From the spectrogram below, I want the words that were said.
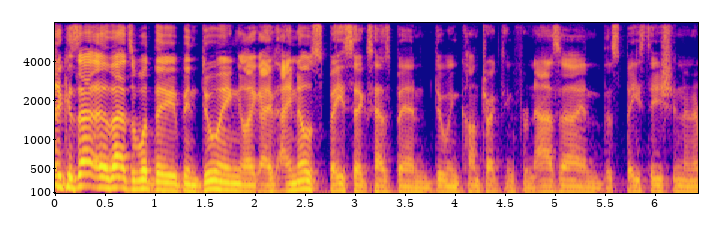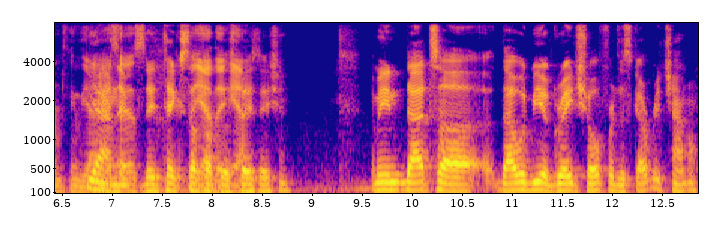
Because that, that's what they've been doing. Like I, I know SpaceX has been doing contracting for NASA and the space station and everything. The yeah, and ISS. they, they take stuff Yeah, up to they- the yeah. space station. I mean, that's uh, that would be a great show for Discovery Channel.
